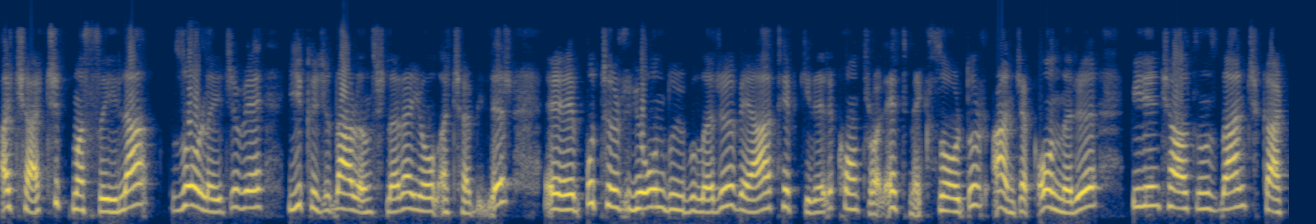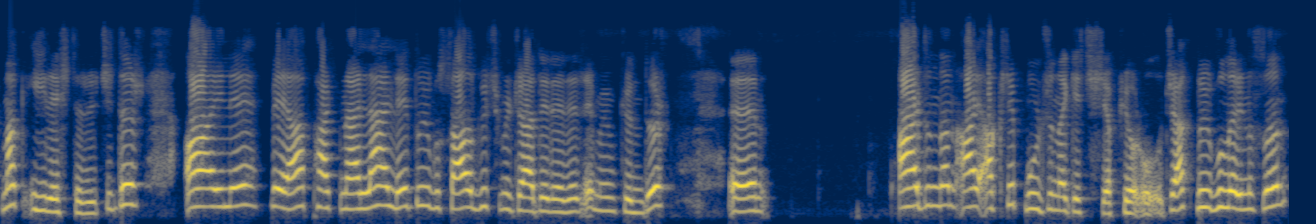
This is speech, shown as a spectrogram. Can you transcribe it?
açığa çıkmasıyla zorlayıcı ve yıkıcı davranışlara yol açabilir. E, bu tür yoğun duyguları veya tepkileri kontrol etmek zordur ancak onları bilinçaltınızdan çıkartmak iyileştiricidir. Aile veya partnerlerle duygusal güç mücadeleleri mümkündür. E, ardından Ay Akrep Burcu'na geçiş yapıyor olacak. Duygularınızın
